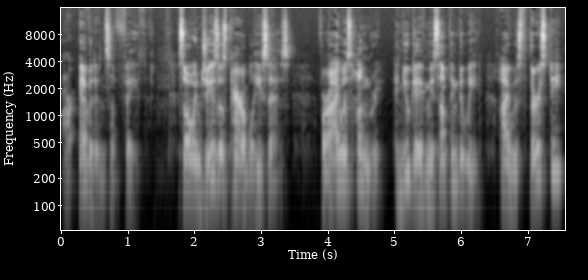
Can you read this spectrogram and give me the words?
are evidence of faith. So in Jesus' parable, he says, For I was hungry, and you gave me something to eat. I was thirsty,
